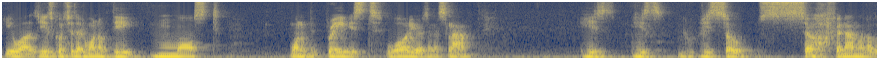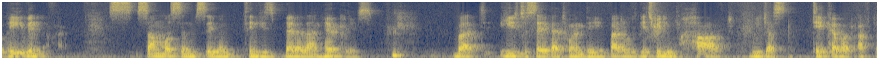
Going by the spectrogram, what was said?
he was he is considered one of the most, one of the bravest warriors in Islam. He's he's he's so so phenomenal. He even some Muslims even think he's better than Hercules. But he used to say that when the battle gets really hard, we just take cover after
